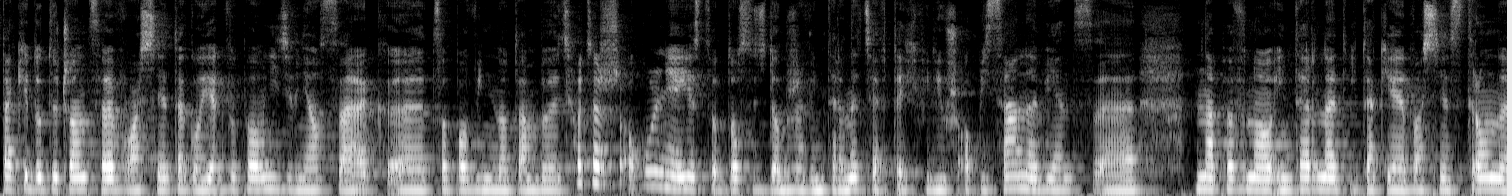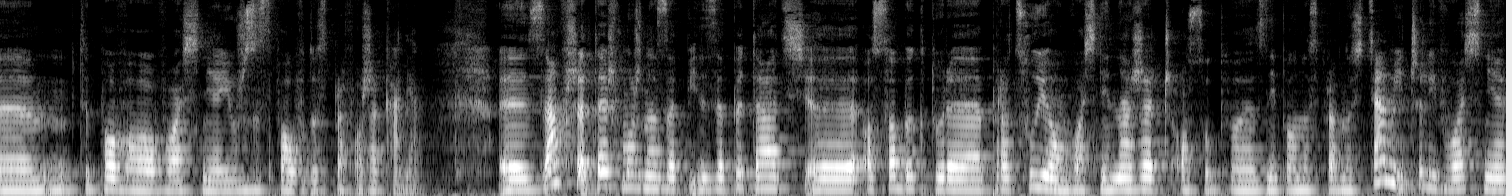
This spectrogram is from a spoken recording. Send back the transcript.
takie dotyczące właśnie tego, jak wypełnić wniosek, e, co powinno tam być, chociaż ogólnie jest to dosyć dobrze w internecie w tej chwili już opisane, więc na pewno internet i takie właśnie strony typowo właśnie już zespołów do spraw orzekania. Y, zawsze też można zapytać y, osoby, które pracują właśnie na rzecz osób y, z niepełnosprawnościami, czyli właśnie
